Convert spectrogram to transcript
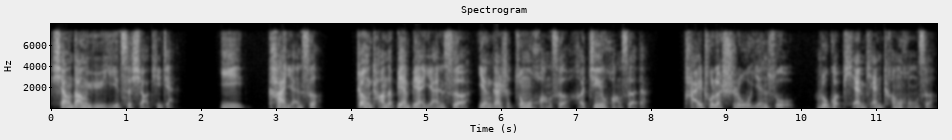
相当于一次小体检。一看颜色，正常的便便颜色应该是棕黄色和金黄色的。排除了食物因素，如果便便呈红色，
